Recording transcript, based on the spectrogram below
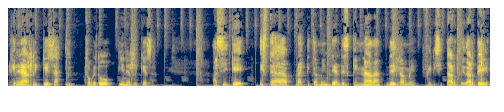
generas riqueza y sobre todo tienes riqueza. Así que esta prácticamente antes que nada, déjame felicitarte, darte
